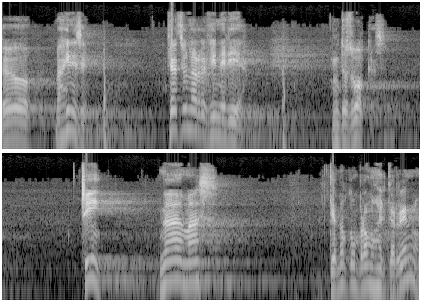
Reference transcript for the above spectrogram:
pero imagínense, se hace una refinería en dos bocas. Sí, nada más que no compramos el terreno.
